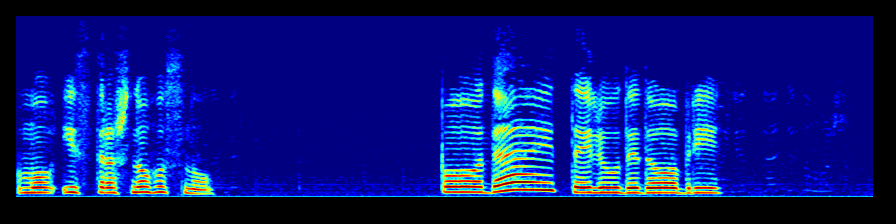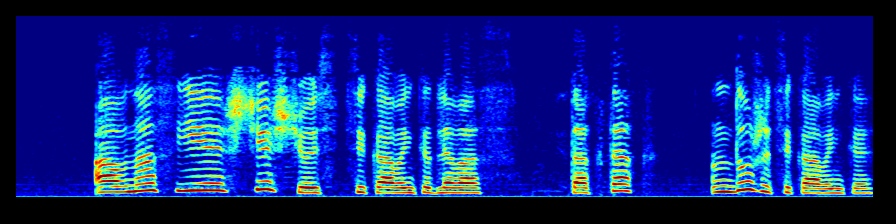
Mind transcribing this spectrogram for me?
мов із страшного сну. Подайте, люди добрі. А в нас є ще щось цікавеньке для вас. Так, так, дуже цікавеньке.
